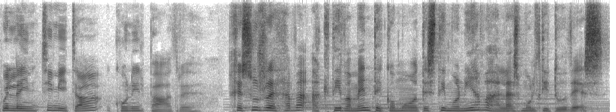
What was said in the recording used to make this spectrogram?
quella intimità con il Padre. Jesús rezaba activamente como testimoniaba a las multitudes.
